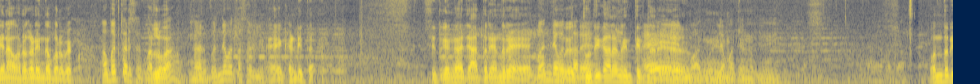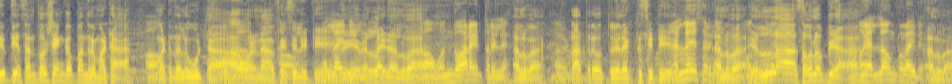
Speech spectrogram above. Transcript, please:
ಜನ ಹೊರಗಡೆಯಿಂದ ಬರಬೇಕು. ಹಾಂ ಬರ್ತಾರೆ ಸರ್. ಅಲ್ವಾ ಸರ್ ಬಂದೇ ಬರ್ತಾರೆ ಸರ್ ಇಲ್ಲಿ. ಏ ಖಂಡಿತ. ಸಿದ್ಧಗಂಗಾ ಜಾತ್ರೆ ಅಂದ್ರೆ ಬಂದೇ ಬರ್ತಾರೆ. ತುದಿಗಾಲಲ್ಲಿ ನಿಂತಿರ್ತಾರೆ. ಹ್ಮ್, ಹ್ಮ್. ಒಂದು ರೀತಿಯ ಸಂತೋಷ ಹೆಂಗಪ್ಪ ಅಂದ್ರೆ ಮಠ ಮಠದಲ್ಲಿ ಊಟ ಆವರಣ ಫೆಸಿಲಿಟಿ. ಇವೆಲ್ಲ ಇದೆ ಅಲ್ವಾ? ಒಂದು ವಾರ ಇರ್ತಾರೆ ಇಲ್ಲೇ. ಅಲ್ವಾ? ರಾತ್ರಿ ಹೊತ್ತು ಎಲೆಕ್ಟ್ರಿಸಿಟಿ ಅಲ್ವಾ? ಎಲ್ಲ ಸೌಲಭ್ಯ? ಎಲ್ಲ ಅನುಕೂಲ ಇದೆ. ಅಲ್ವಾ?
